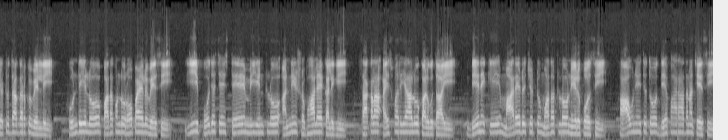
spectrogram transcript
చెట్టు దగ్గరకు వెళ్ళి హుండీలో పదకొండు రూపాయలు వేసి ఈ పూజ చేస్తే మీ ఇంట్లో అన్ని శుభాలే కలిగి సకల ఐశ్వర్యాలు కలుగుతాయి. దీనికి మారేడు చెట్టు మొదట్లో నీరు పోసి ఆవునేతితో దీపారాధన చేసి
